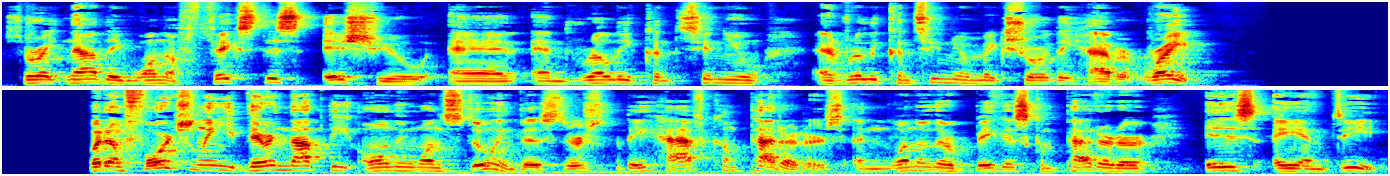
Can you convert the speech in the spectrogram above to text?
so right now they want to fix this issue and and really continue and really continue to make sure they have it right but unfortunately, they're not the only ones doing this. There's, they have competitors, and one of their biggest competitor is AMD.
